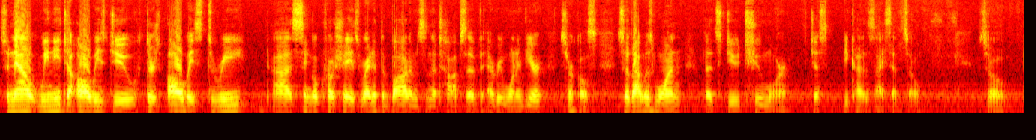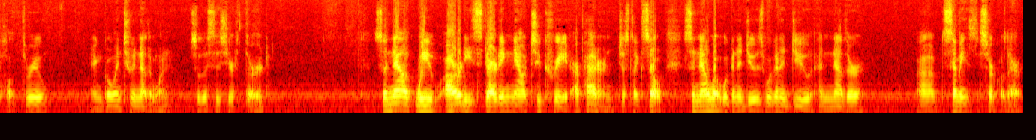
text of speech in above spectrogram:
So now we need to always do, there's always three uh, single crochets right at the bottoms and the tops of every one of your circles. So that was one. Let's do two more just because I said so. So pull through and go into another one. So this is your third. So now we're already starting now to create our pattern, just like so. So now what we're going to do is we're going to do another uh, semicircle there.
